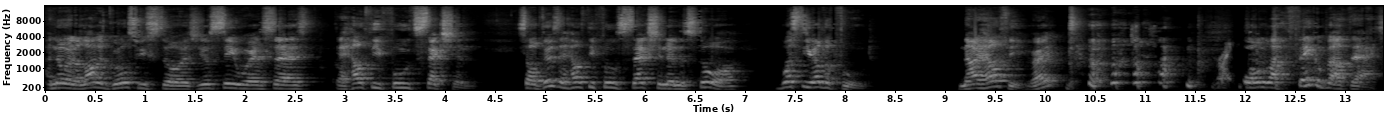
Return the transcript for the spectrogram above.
I know in a lot of grocery stores, you'll see where it says the healthy food section. So if there's a healthy food section in the store, what's the other food? Not healthy, right? So like, think about that,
